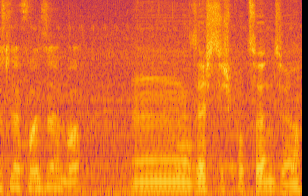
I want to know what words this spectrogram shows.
Muss gleich voll sein, wa? Mm, 60 Prozent, ja.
